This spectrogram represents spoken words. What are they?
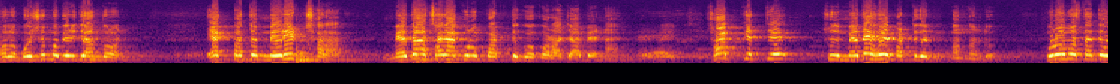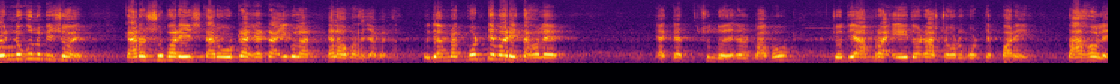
হলো বৈষম্য বিরোধী আন্দোলন, একমাত্র মেরিট ছাড়া, মেধা ছাড়া কোনো পার্থক্য করা যাবে না। সব ক্ষেত্রে শুধু মেধাই হয়ে পার্থক্যের মানদণ্ড। কোনো অবস্থাতে অন্য কোনো বিষয়, কারও সুপারিশ, কারও ওটা সেটা, এগুলা এলাও করা যাবে না। যদি আমরা করতে পারি তাহলে একটা সুন্দর পাবো। যদি আমরা এই ধরনের রাষ্ট্রগ্রহণ করতে পারি, তাহলে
